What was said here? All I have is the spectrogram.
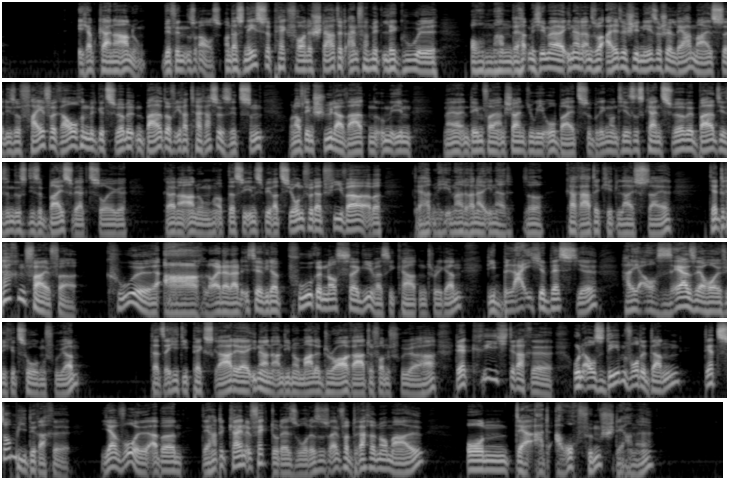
Ich habe keine Ahnung. Wir finden's raus. Und das nächste Pack vorne startet einfach mit Legul. Oh Mann, der hat mich immer erinnert an so alte chinesische Lehrmeister, die so Pfeife rauchen, mit gezwirbeltem Bart auf ihrer Terrasse sitzen und auf den Schüler warten, um ihm, naja, in dem Fall anscheinend Yu-Gi-Oh! beizubringen. Und hier ist es kein Zwirbelbart, hier sind es diese Beißwerkzeuge. Keine Ahnung, ob das die Inspiration für das Vieh war, aber der hat mich immer dran erinnert. So, Karate Kid Lifestyle. Der Drachenpfeifer. Cool. Ach, Leute, das ist ja wieder pure Nostalgie, was die Karten triggern. Die bleiche Bestie hatte ich auch sehr, sehr häufig gezogen früher. Tatsächlich die Packs gerade erinnern an die normale Draw-Rate von früher. Ha? Der Kriechdrache. Und aus dem wurde dann der Zombie-Drache. Jawohl, aber der hatte keinen Effekt oder so. Das ist einfach Drache normal. Und der hat auch fünf Sterne.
